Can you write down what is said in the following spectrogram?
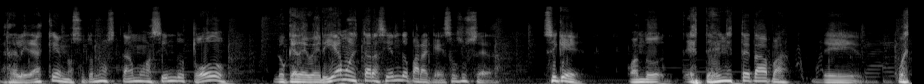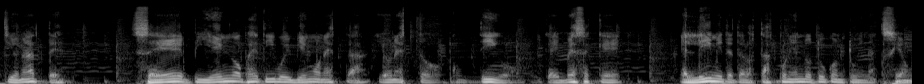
la realidad es que nosotros no estamos haciendo todo lo que deberíamos estar haciendo para que eso suceda. Así que cuando estés en esta etapa de cuestionarte, sé bien objetivo y bien honesta y honesto contigo. Porque hay veces que el límite te lo estás poniendo tú con tu inacción.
